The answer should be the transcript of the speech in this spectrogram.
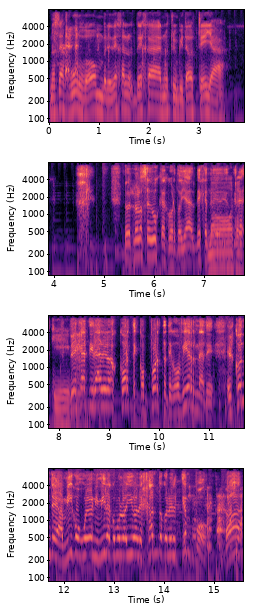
No seas burdo, hombre. Déjalo, deja a nuestro invitado estrella. No, no lo seduzcas, gordo, ya, déjate. No, tira- tranquilo. Deja de tirarle los cortes, compórtate, gobiérnate. El conde es amigo, weón, y mira cómo lo ha ido alejando con el tiempo. ¿Ah?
